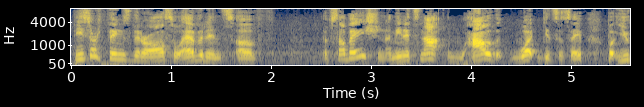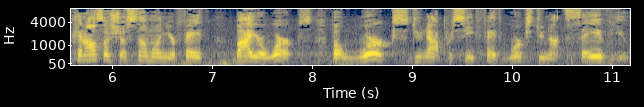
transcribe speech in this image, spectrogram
These are things that are also evidence of of salvation. I mean, it's not how the, what gets us saved, but you can also show someone your faith by your works. But works do not precede faith. Works do not save you.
